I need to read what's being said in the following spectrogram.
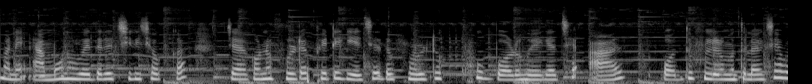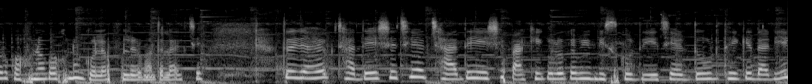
মানে এমন ওয়েদারের ছিঁড়ি ছক্কা, যার কারণে ফুলটা ফেটে গিয়েছে। তো ফুলটা খুব বড় হয়ে গেছে। আর পদ্ম ফুলের মতো লাগছে, আবার কখনো কখনো গোলাপ ফুলের মতো লাগছে। তো যাই হোক, ছাদে এসেছি আর ছাদে এসে পাখিগুলোকে আমি বিস্কুট দিয়েছি আর দূর থেকে দাঁড়িয়ে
